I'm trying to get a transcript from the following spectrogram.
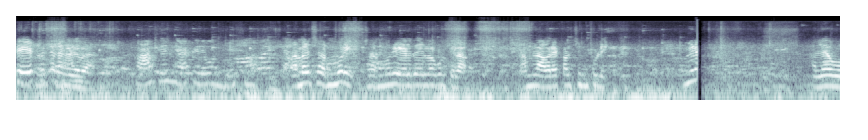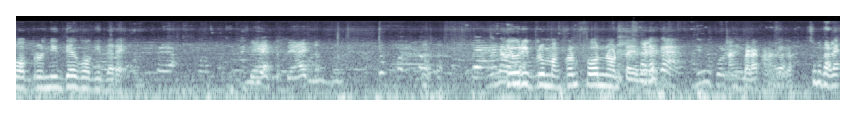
ಟೇಸ್ಟ್ ಚೆನ್ನಾಗಿದ್ದಾವೆ ಆಮೇಲೆ ಚರ್ಮುರಿ. ಚರ್ಮುರಿ ಹೇಳ್ದೆ ಇಲ್ಲ ಗೊತ್ತಿಲ್ಲ. ಆಮೇಲೆ ಅವರೆಕಾಳು ಚಿಂಕುಳಿ. ಅಲ್ಲೇ ಒಬ್ರು ನಿದ್ದೆಗೆ ಹೋಗಿದ್ದಾರೆ. ಇವರಿಬ್ರು ಮಕ್ಕೊಂಡು ಫೋನ್ ನೋಡ್ತಾ ಇದ್ದಾರೆ. ನಂಗೆ ಬೇಡ ಕಣ ಈಗ ಸುಮ್ಮನೆ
